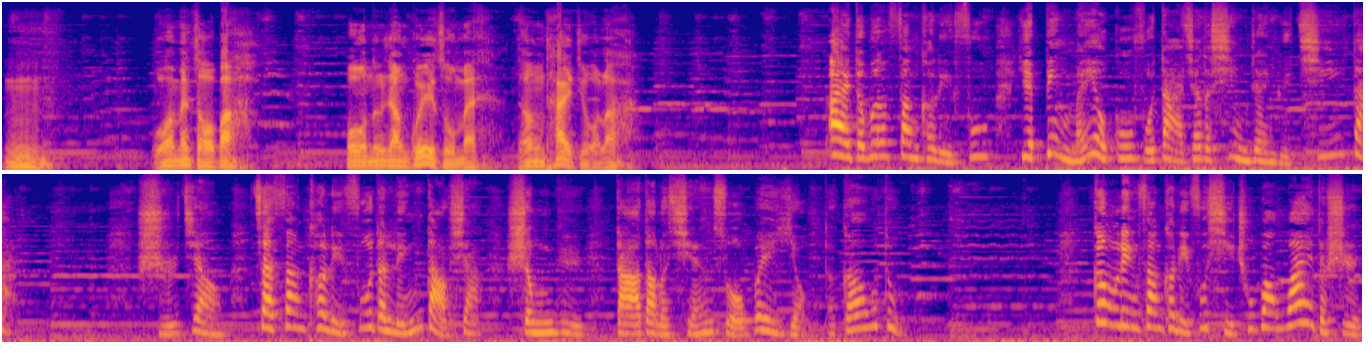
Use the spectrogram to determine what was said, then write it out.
嗯，我们走吧，不能让贵族们等太久了。艾德温·范克里夫也并没有辜负大家的信任与期待。石匠在范克里夫的领导下，声誉达到了前所未有的高度。更令范克里夫喜出望外的是，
